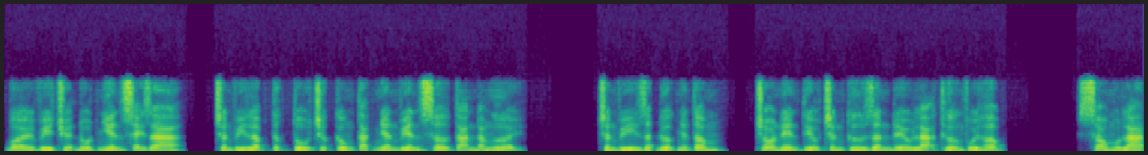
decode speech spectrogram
Bởi vì chuyện đột nhiên xảy ra, trần vĩ lập tức tổ chức công tác nhân viên sơ tán đám người. Trần vĩ rất được nhân tâm, cho nên tiểu trấn cư dân đều lạ thường phối hợp. Sau một lát,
